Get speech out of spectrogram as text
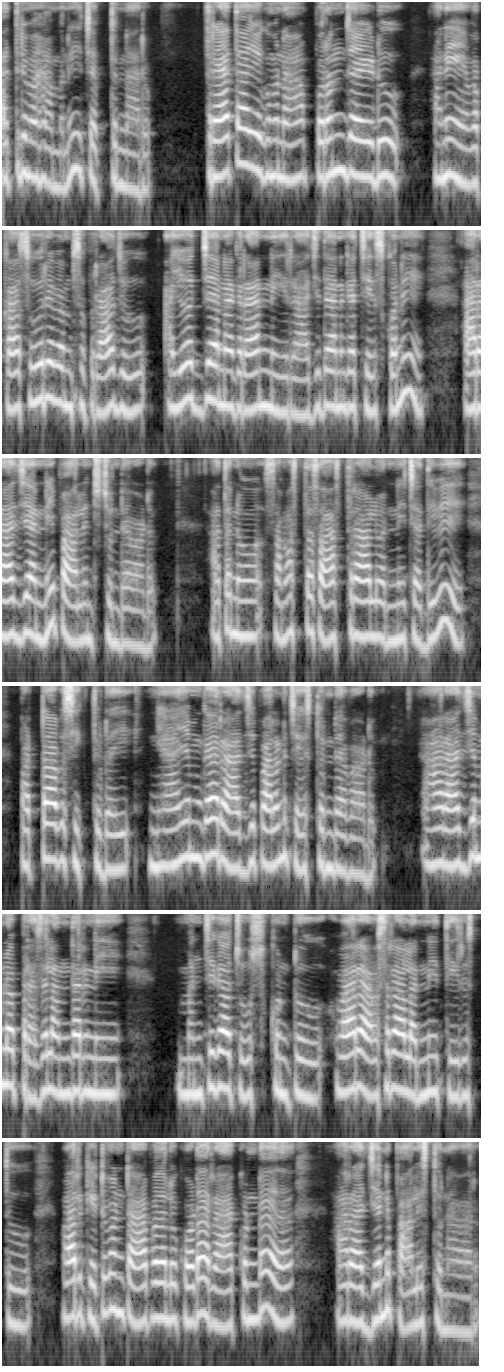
అత్రి మహాముని చెప్తున్నారు. త్రేతాయుగమున పురంజయుడు అనే ఒక సూర్యవంశపు రాజు అయోధ్య నగరాన్ని రాజధానిగా చేసుకొని ఆ రాజ్యాన్ని పాలించుచుండేవాడు. అతను సమస్త శాస్త్రాలు అన్నీ చదివి పట్టాభిషిక్తుడై న్యాయంగా రాజ్యపాలన చేస్తుండేవాడు. ఆ రాజ్యంలో ప్రజలందరినీ మంచిగా చూసుకుంటూ వారి అవసరాలన్నీ తీరుస్తూ వారికి ఎటువంటి ఆపదలు కూడా రాకుండా ఆ రాజ్యాన్ని పాలిస్తున్నవారు.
